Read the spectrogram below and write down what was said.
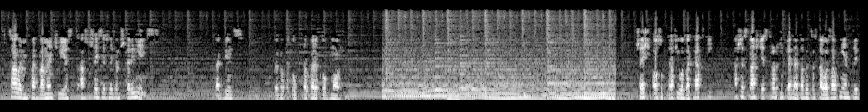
w całym parlamencie jest aż 664 miejsc. Tak więc będą taką kropelką w morzu. Sześć osób trafiło za kratki, a 16 stron internetowych zostało zamkniętych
